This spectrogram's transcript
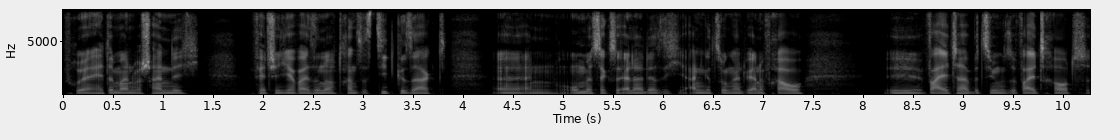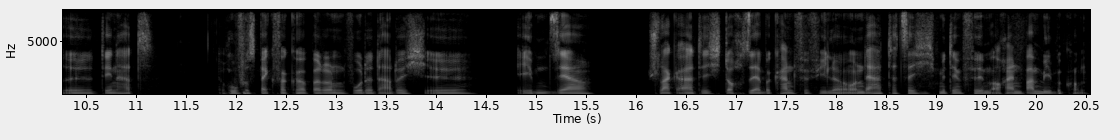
früher hätte man wahrscheinlich fälschlicherweise noch Transvestit gesagt. Äh, ein Homosexueller, der sich angezogen hat wie eine Frau. Äh, Walter bzw. Waltraud, äh, den hat Rufus Beck verkörpert und wurde dadurch äh, eben sehr schlagartig doch sehr bekannt für viele. Und er hat tatsächlich mit dem Film auch einen Bambi bekommen.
